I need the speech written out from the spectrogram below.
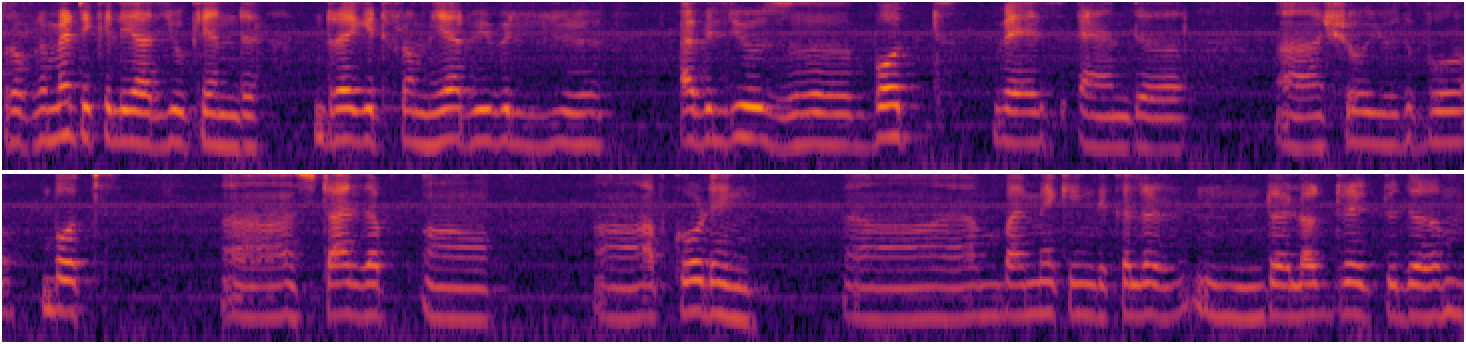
programmatically or you can drag it from here. We will uh, I will use uh, both ways and uh, uh, show you the bo both uh, styles of upcoding by making the color mm, dialog drag to the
